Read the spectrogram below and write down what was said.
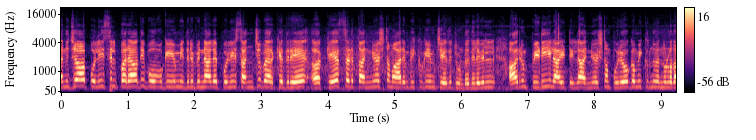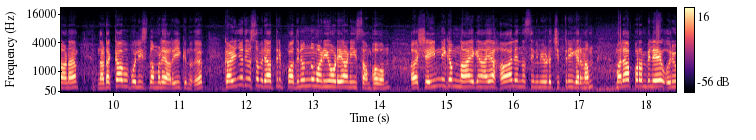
അനുജ പോലീസിൽ പരാതി പോവുകയും ഇതിനു പിന്നാലെ പോലീസ് അഞ്ചു പേർക്കെതിരെ കേസെടുത്ത് അന്വേഷണം ആരംഭിക്കുകയും ചെയ്തിട്ടുണ്ട്. നിലവിൽ ആരും പിടിയിലായിട്ടില്ല. അന്വേഷണം പുരോഗമിക്കുന്നു എന്നുള്ളതാണ് നടക്കാവ് പോലീസ് നമ്മളെ അറിയിക്കുന്നത്. കഴിഞ്ഞ ദിവസം രാത്രി പതിനൊന്ന് മണിയോടെയാണ് ഈ സംഭവം. ഷെയ്ൻ നിഗം നായകനായ ഹാൽ എന്ന സിനിമയുടെ ചിത്രീകരണം മലാപ്പറമ്പിലെ ഒരു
